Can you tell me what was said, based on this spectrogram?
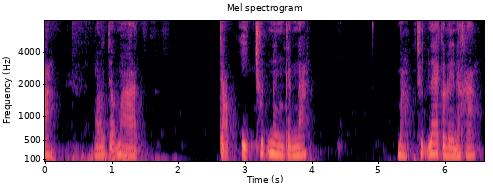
นะ เราจะมาจับอีกชุดหนึ่งกันนะ มาชุดแรกกันเลยนะคะอะ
